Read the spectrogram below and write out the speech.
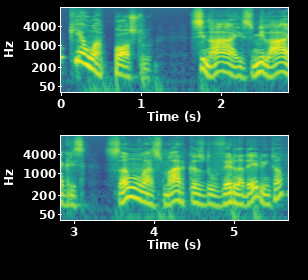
O que é um apóstolo? Sinais, milagres, são as marcas do verdadeiro, então?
